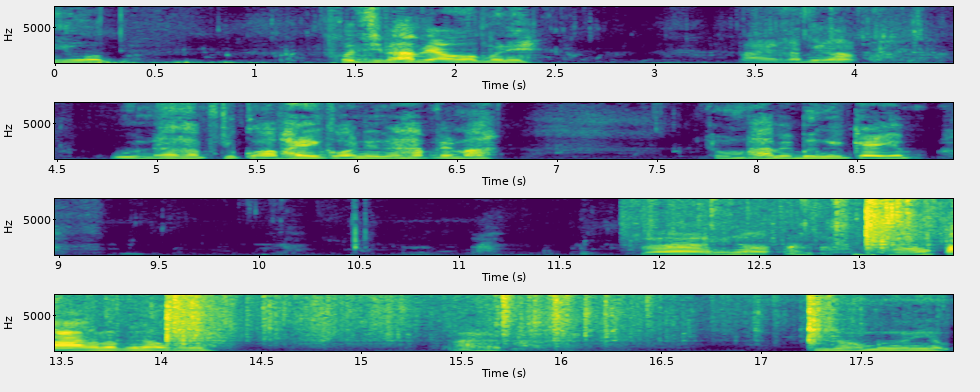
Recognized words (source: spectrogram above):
นิ้วครับคนสิพาเอาครับมื้อนี้ไปครับพี่น้องอุ่นนะครับจุกกอไผ่ก่อนนี่นะครับเป็นมาเดี๋ยวผมพาไปเบิ่งไกลๆครับอ่าพี่น้องหางปลากันครับพี่น้องมื้อ นี้ไปครับพี่น้องเมืองนี้ครับ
